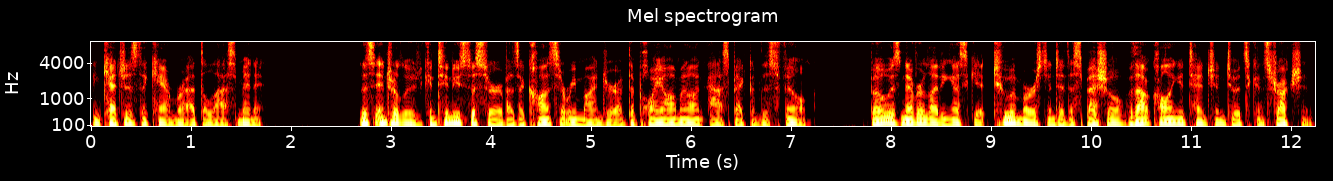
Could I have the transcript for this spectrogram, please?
and catches the camera at the last minute. This interlude continues to serve as a constant reminder of the poimanon aspect of this film. Bo is never letting us get too immersed into the special without calling attention to its construction,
